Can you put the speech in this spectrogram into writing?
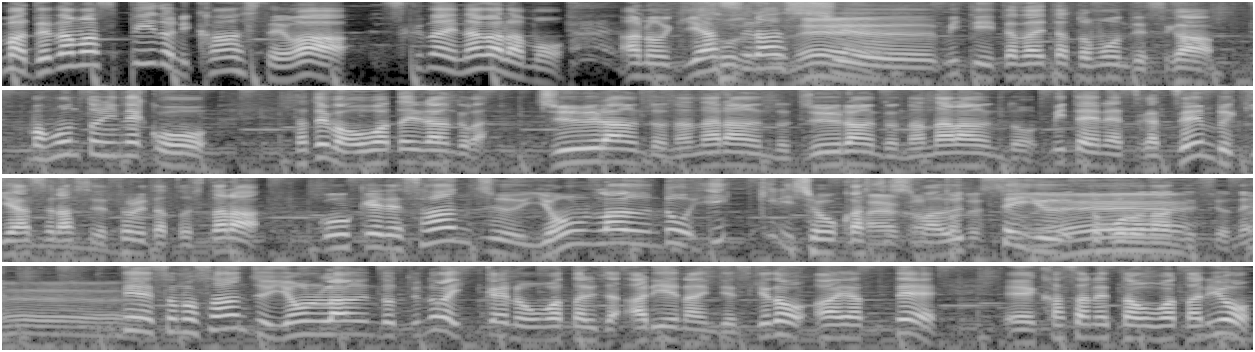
まあ出玉スピードに関しては少ないながらもあのギアスラッシュ見ていただいたと思うんですがまあ本当にねこう例えば大当たりラウンドが10ラウンド7ラウンド10ラウンド7ラウンドみたいなやつが全部ギアスラッシュで取れたとしたら合計で34ラウンドを一気に消化してしまうっていうところなんですよね。でその34ラウンドっていうのが1回の大当たりじゃありえないんですけどああやって、えー重ねた大当たりを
